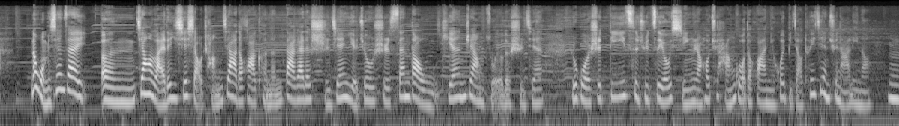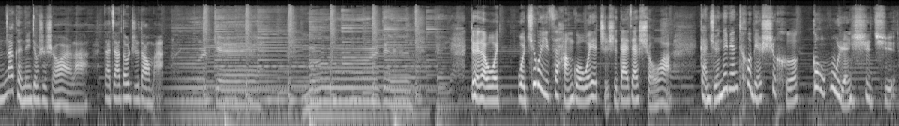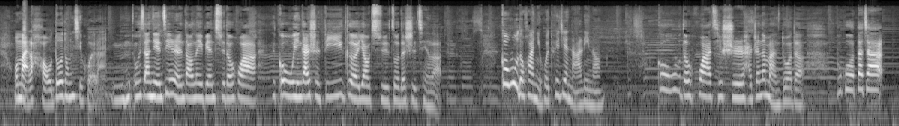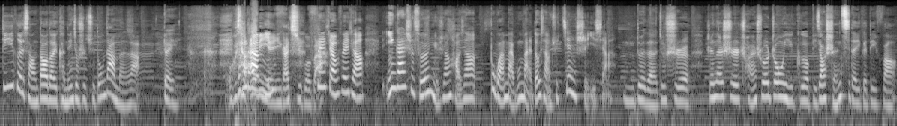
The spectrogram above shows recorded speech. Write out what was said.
那我们现在，嗯，将要来的一些小长假的话，可能大概的时间也就是三到五天这样左右的时间。如果是第一次去自由行，然后去韩国的话，你会比较推荐去哪里呢？嗯，那肯定就是首尔啦，大家都知道嘛。对的，我我去过一次韩国，我也只是待在首尔，感觉那边特别适合购物人士去，我买了好多东西回来。嗯，我想年轻人到那边去的话，购物应该是第一个要去做的事情了。购物的话，你会推荐哪里呢？购物的话，其实还真的蛮多的。不过大家第一个想到的肯定就是去东大门啦。对，我想艾丽也应该去过吧？非常非常，应该是所有女生好像不管买不买都想去见识一下。嗯，对的，就是真的是传说中一个比较神奇的一个地方。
